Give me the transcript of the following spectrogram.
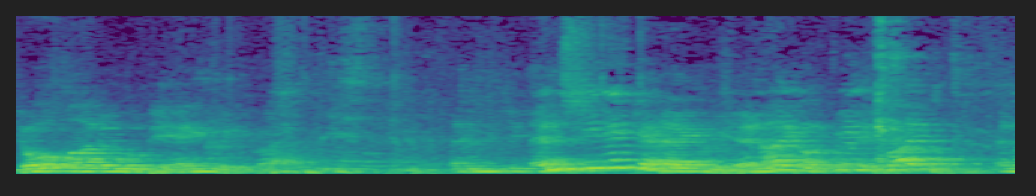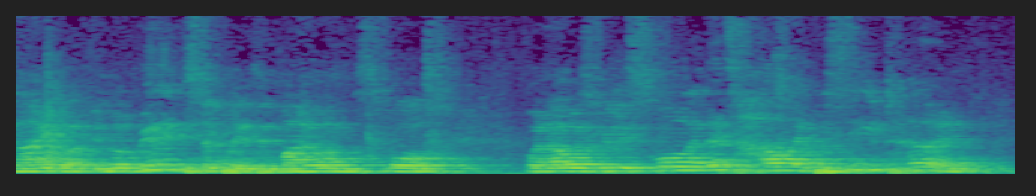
your mother would be angry, right? And, and she did get angry, and I got really frightened, and I got you know really disciplined in my own small when I was really small, and that's how I perceived her, and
